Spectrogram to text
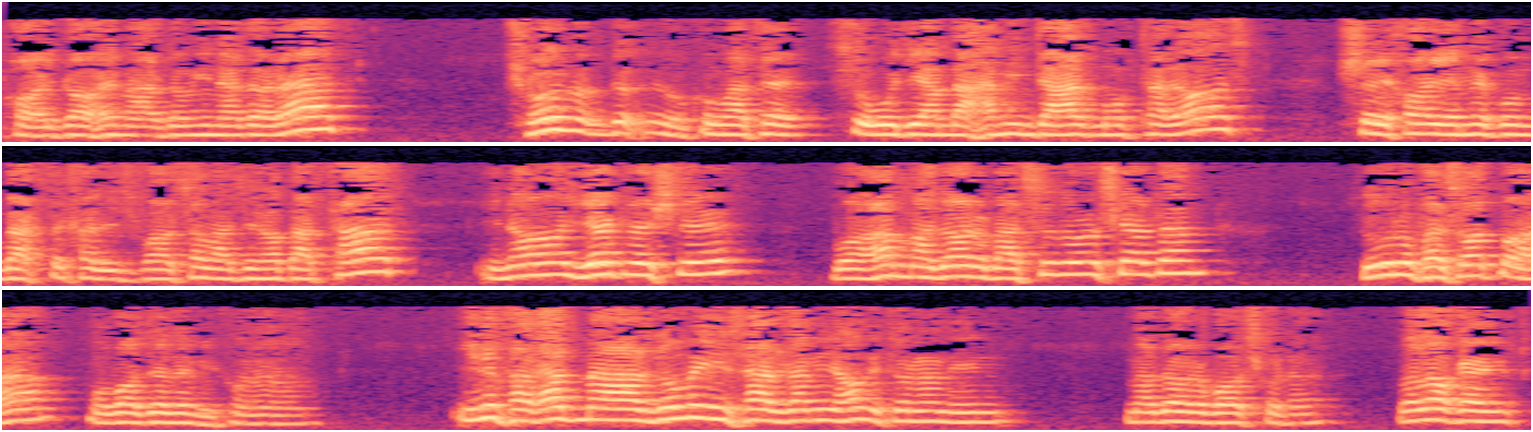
پایگاه مردمی ندارد. چون حکومت سعودی هم به همین درد مبتلاست شیخهای نگونبخت خلیج فارس هم از اینا بدتر. اینا یک رشته با هم مدار بسته درست کردن دور و فساد با هم مبادله می‌کنن. این فقط مردم این سرزمین ها می‌تونن این مدار باز کنن. ولا غیر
